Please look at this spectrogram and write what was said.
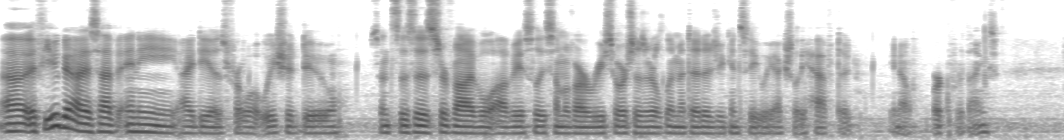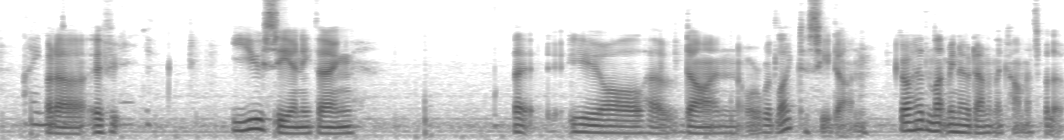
uh, if you guys have any ideas for what we should do, since this is survival, obviously some of our resources are limited. As you can see, we actually have to, you know, work for things. I But, uh, if. You see anything that you all have done or would like to see done, go ahead and let me know down in the comments below.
